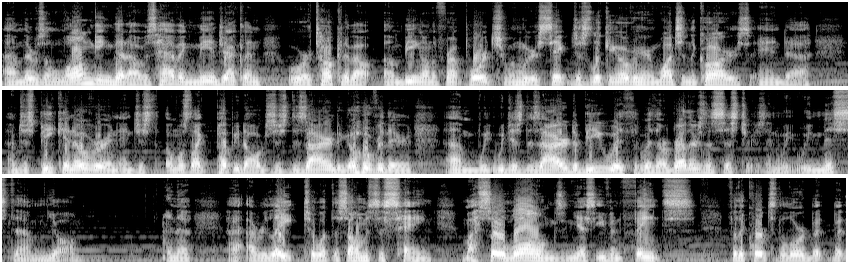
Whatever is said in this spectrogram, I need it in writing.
um, there was a longing that I was having. Me and Jacqueline were talking about um, being on the front porch when we were sick, just looking over here and watching the cars. And uh, I'm just peeking over and, and, just almost like puppy dogs, just desiring to go over there. Um, we, we just desired to be with, with our brothers and sisters, and we, we missed y'all. And uh, I, I relate to what the psalmist is saying. My soul longs, and yes, even faints for the courts of the Lord. But but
